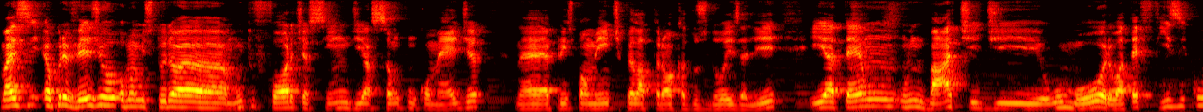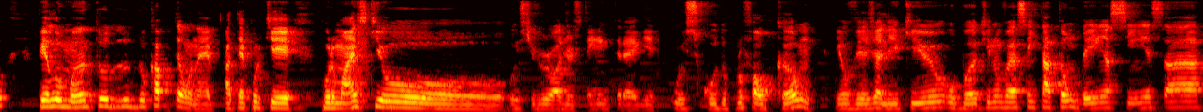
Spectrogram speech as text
Mas eu prevejo uma mistura muito forte assim de ação com comédia, né? Principalmente pela troca dos dois ali e até um, um embate de humor ou até físico pelo manto do, do, capitão, né? Até porque, por mais que o, o Steve Rogers tenha entregue o escudo pro Falcão, eu vejo ali que o Buck não vai aceitar tão bem assim essa,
